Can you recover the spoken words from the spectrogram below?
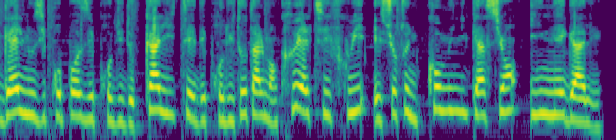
Gaël nous y propose des produits de qualité, des produits totalement cruelty-free et surtout une communication inégalée.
